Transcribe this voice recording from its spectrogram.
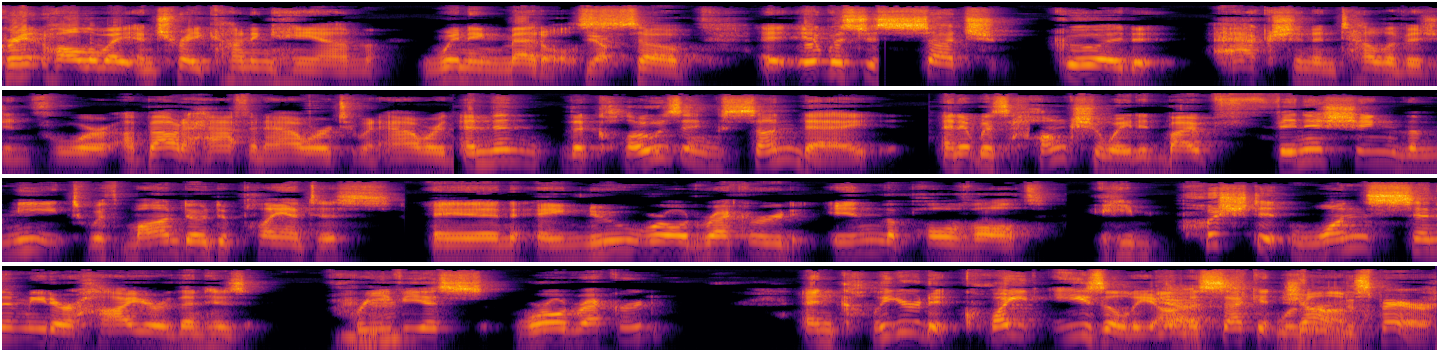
Grant Holloway and Trey Cunningham winning medals. Yep. So it it was just such good action and television for about a half an hour to an hour. And then the closing Sunday, and it was punctuated by finishing the meet with Mondo Duplantis and a new world record in the pole vault. He pushed it one centimeter higher than his Mm-hmm. previous world record and cleared it quite easily on the Yes, second room jump. to spare.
